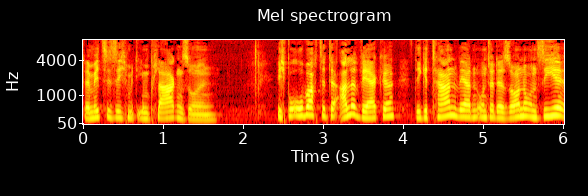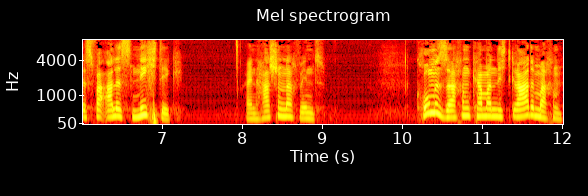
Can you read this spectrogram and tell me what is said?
damit sie sich mit ihm plagen sollen. Ich beobachtete alle Werke, die getan werden unter der Sonne, und siehe, es war alles nichtig, ein Haschen nach Wind. Krumme Sachen kann man nicht gerade machen,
